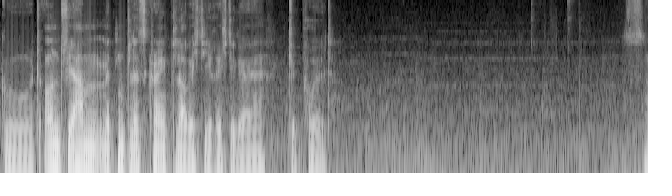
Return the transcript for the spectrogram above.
Gut, und wir haben mit dem Blitzcrank, glaube ich, die richtige gepult. So.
